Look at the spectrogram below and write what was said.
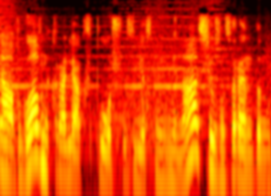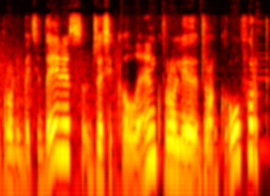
А, в главных ролях сплошь известные имена Сьюзен Сарендон в роли Бетти Дэвис, Джессика Лэнг в роли Джон Кроуфорд,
